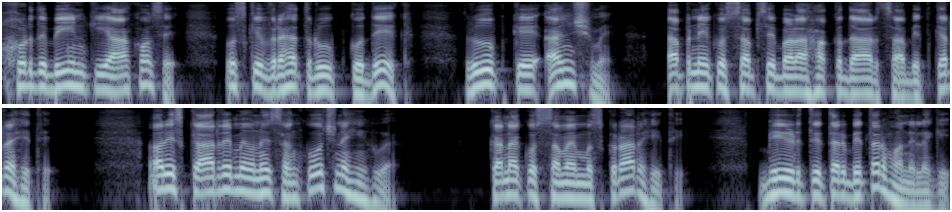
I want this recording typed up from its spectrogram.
खुर्दबीन की आँखों से उसके वृहत रूप को देख, रूप के अंश में अपने को सबसे बड़ा हकदार साबित कर रहे थे और इस कार्य में उन्हें संकोच नहीं हुआ। कनक उस समय मुस्कुरा रही थी, भीड़ तितर बितर होने लगी।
